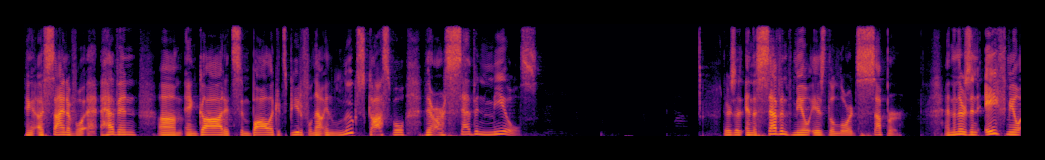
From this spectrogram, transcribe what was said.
and a sign of what, heaven um, and God. It's symbolic, it's beautiful. Now, in Luke's gospel, there are seven meals. There's a, and the seventh meal is the Lord's Supper. And then there's an eighth meal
